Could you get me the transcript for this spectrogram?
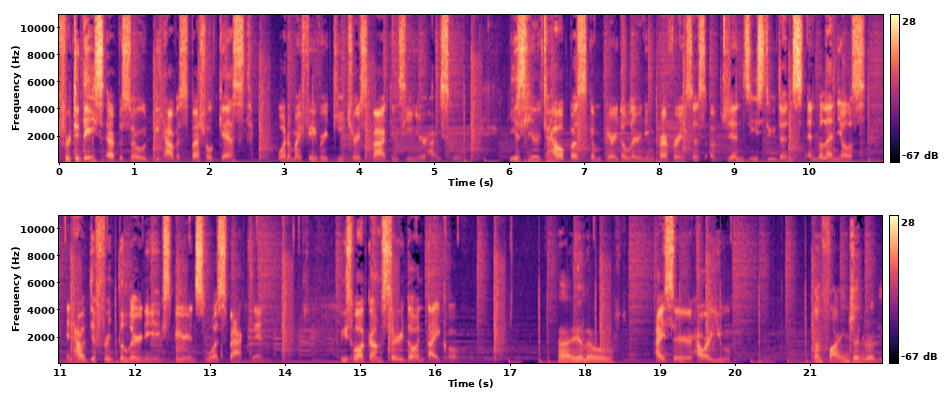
For today's episode, we have a special guest, one of my favorite teachers back in senior high school. He is here to help us compare the learning preferences of Gen Z students and millennials and how different the learning experience was back then. Please welcome Sir Don Taiko. Hi, hello. Hi, sir. How are you? I'm fine generally.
